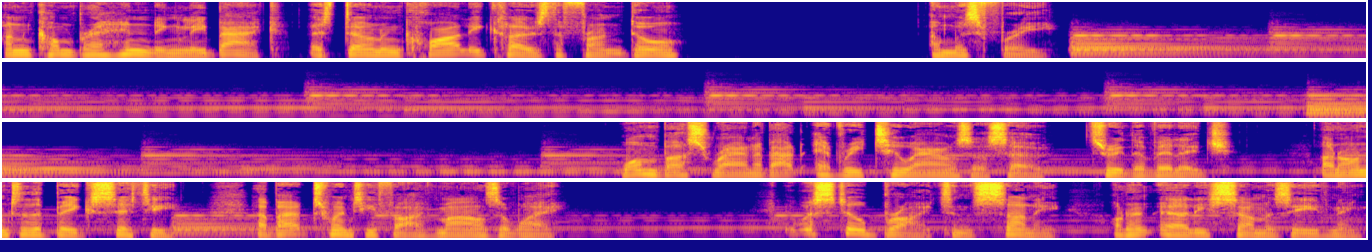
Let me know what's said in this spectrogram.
uncomprehendingly back as Dolen quietly closed the front door and was free. One bus ran about every two hours or so through the village and on to the big city, about 25 miles away. It was still bright and sunny on an early summer's evening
